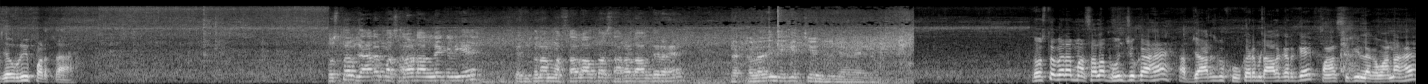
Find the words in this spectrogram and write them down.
ज़रूरी पड़ता है। दोस्तों जा रहे मसाला डालने के लिए। इसका जितना मसाला होता सारा डाल दे रहे। हैं कलर ही देखिए चेंज हो जाएगा दोस्तों, मेरा मसाला भून चुका है। अब जा रहे इसको कुकर में डाल करके पाँच सीटी लगवाना है।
